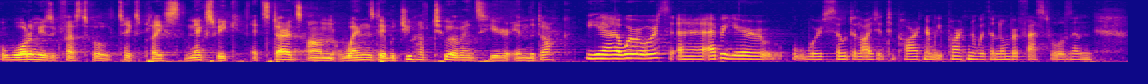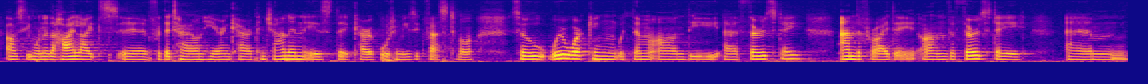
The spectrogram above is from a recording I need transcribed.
Water Music Festival takes place next week. It starts on Wednesday, but you have two events here in the dock. Yeah, we're uh, every year we're so delighted to partner. We partner with a number of festivals, and obviously one of the highlights uh, for the town here in Carrick-on-Shannon is the Carrick Water Music Festival. So we're working with them on the uh, Thursday and the Friday. On the Thursday, um,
